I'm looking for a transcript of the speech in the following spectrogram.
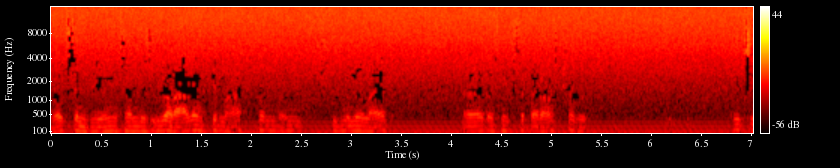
trotzdem, die Jungs haben das überragend gemacht und, und tut mir nur leid, äh, dass nichts dabei rauskommt. Jetzt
